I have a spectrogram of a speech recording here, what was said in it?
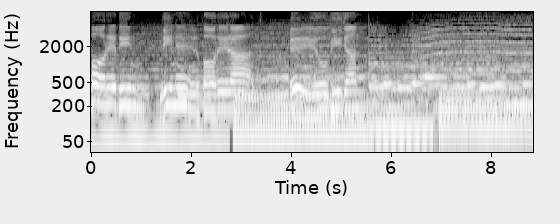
পরে দিন দিনের পরে রাত এই অভিযান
